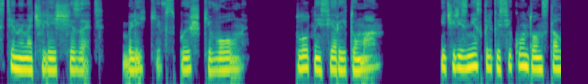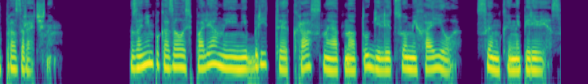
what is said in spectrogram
Стены начали исчезать. Блики, вспышки, волны. Плотный серый туман. И через несколько секунд он стал прозрачным. За ним показалась поляна и небритое, красное от натуги лицо Михаила с эмкой наперевес.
